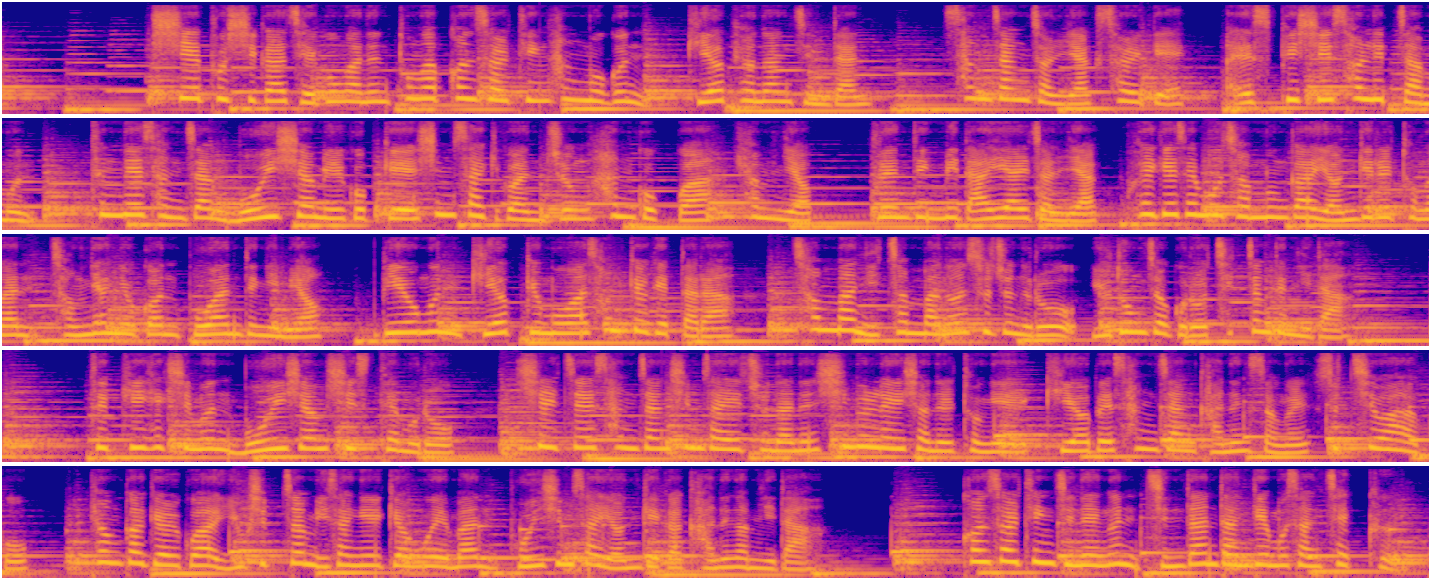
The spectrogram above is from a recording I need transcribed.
CFC가 제공하는 통합 컨설팅 항목은 기업 현황 진단, 상장 전략 설계, SPC 설립 자문, 특례 상장 모의 시험 7개 심사기관 중 한 곳과 협력, 브랜딩 및 IR 전략, 회계 세무 전문가 연계를 통한 정량 요건 보완 등이며 비용은 기업 규모와 성격에 따라 천만, 이천만 원 수준으로 유동적으로 책정됩니다. 특히 핵심은 모의시험 시스템으로 실제 상장 심사에 준하는 시뮬레이션을 통해 기업의 상장 가능성을 수치화하고 평가 결과 60점 이상일 경우에만 본심사 연계가 가능합니다. 컨설팅 진행은 진단 단계 무상 체크,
